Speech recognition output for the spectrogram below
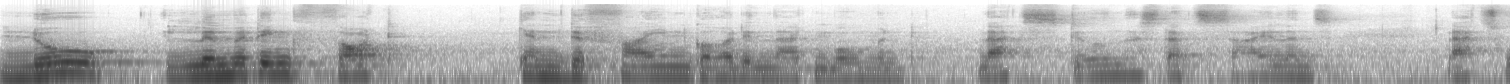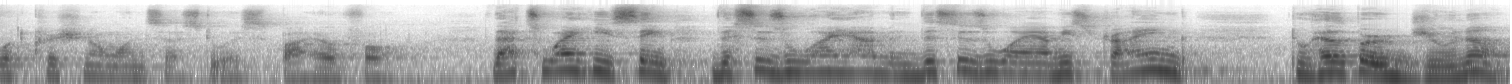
No limiting thought can define God in that moment. That stillness, that silence, that's what Krishna wants us to aspire for. That's why he's saying, This is who I am and this is who I am. He's trying to help Arjuna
